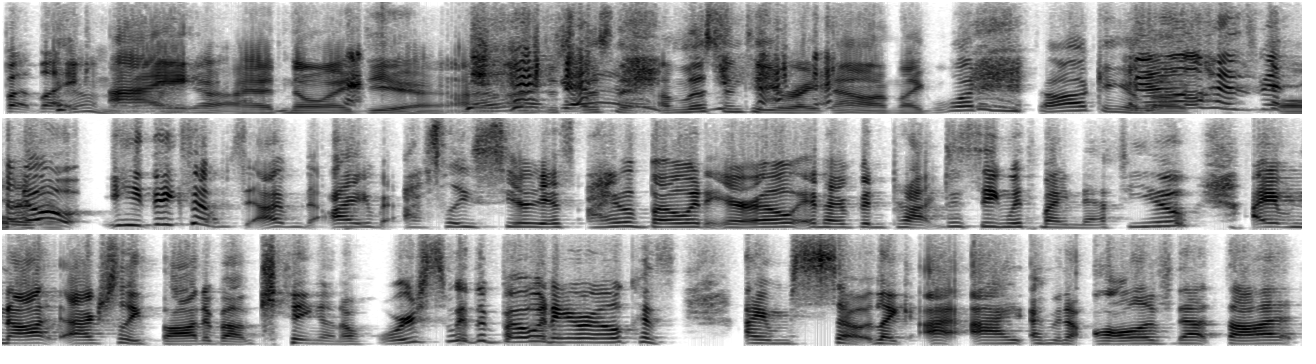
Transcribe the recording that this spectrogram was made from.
but like don't. I yeah, I had no idea. I, I'm just listening. I'm listening to you right now. I'm like, what are you talking Phil about? has been Oh. no. He thinks I'm, I'm I'm absolutely serious. I have a bow and arrow, and I've been practicing with my nephew. I have not actually thought about getting on a horse with a bow and arrow because I'm so like I, I I'm in all of that thought.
